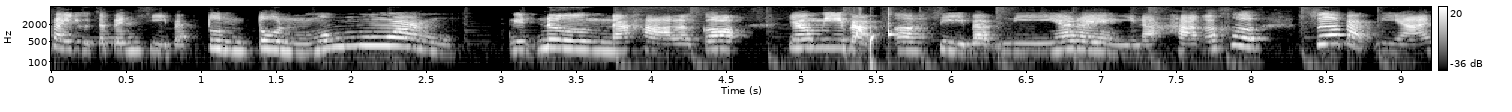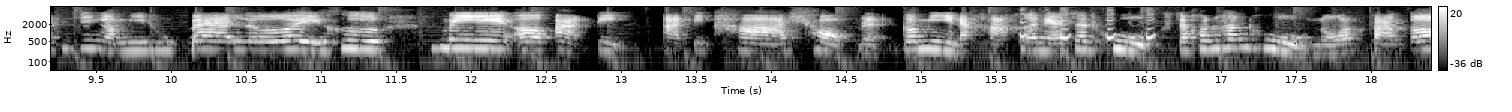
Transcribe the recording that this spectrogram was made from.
ใส่อยู่จะเป็นสีแบบตุนตุ่นๆม่วงๆนิดนึงนะคะ แล้วก็ยังมีแบบเออสีแบบนี้อะไรอย่างนี้นะคะ ก็คือเสื้อแบบเนี้ยจริงๆอะมีทุกแบรนด์เลย คือมีเอออาติ อาติพาช็อปเนี่ยก็มีนะคะคืออันเนี้ยจะถูกจะค่อนข้างถูกเนอะฟางก็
